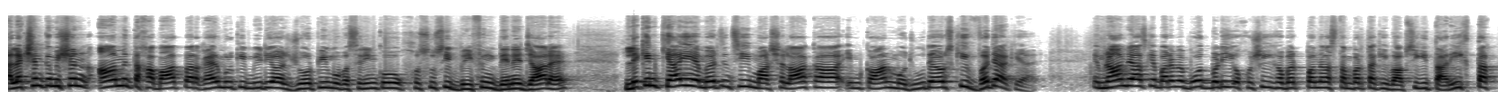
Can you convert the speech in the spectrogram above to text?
इलेक्शन कमीशन आम इंतबात पर गैर मुल्की मीडिया और यूरोपीय मुबसरीन को खसूसी ब्रीफिंग देने जा रहा है। लेकिन क्या ये एमरजेंसी मार्शल का इम्कान मौजूद है और उसकी वजह क्या है? इमरान रियाज के बारे में बहुत बड़ी खुशी की खबर पंद्रह सितंबर तक की वापसी की तारीख तक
